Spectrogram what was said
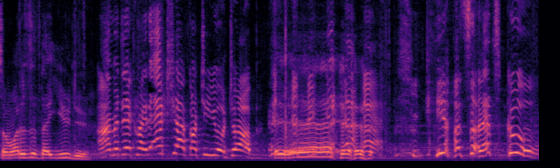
So what is it that you do? I'm a decorator. Actually, I got you your job. Yeah. yeah, so that's cool.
